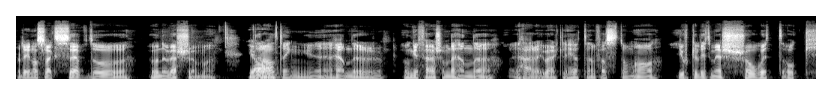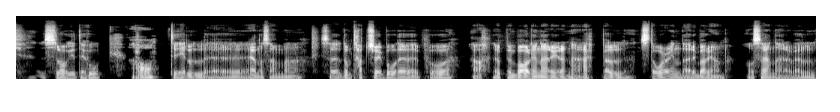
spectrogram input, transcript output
Och det är någon slags pseudo-universum, va? Där allting eh, händer ungefär som det hände här i verkligheten, fast de har gjort det lite mer showigt och slagit ihop ja, till eh, en och samma. Så de touchar ju både på, ja, uppenbarligen är det ju den här Apple-storyn där i början. Och sen är det väl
